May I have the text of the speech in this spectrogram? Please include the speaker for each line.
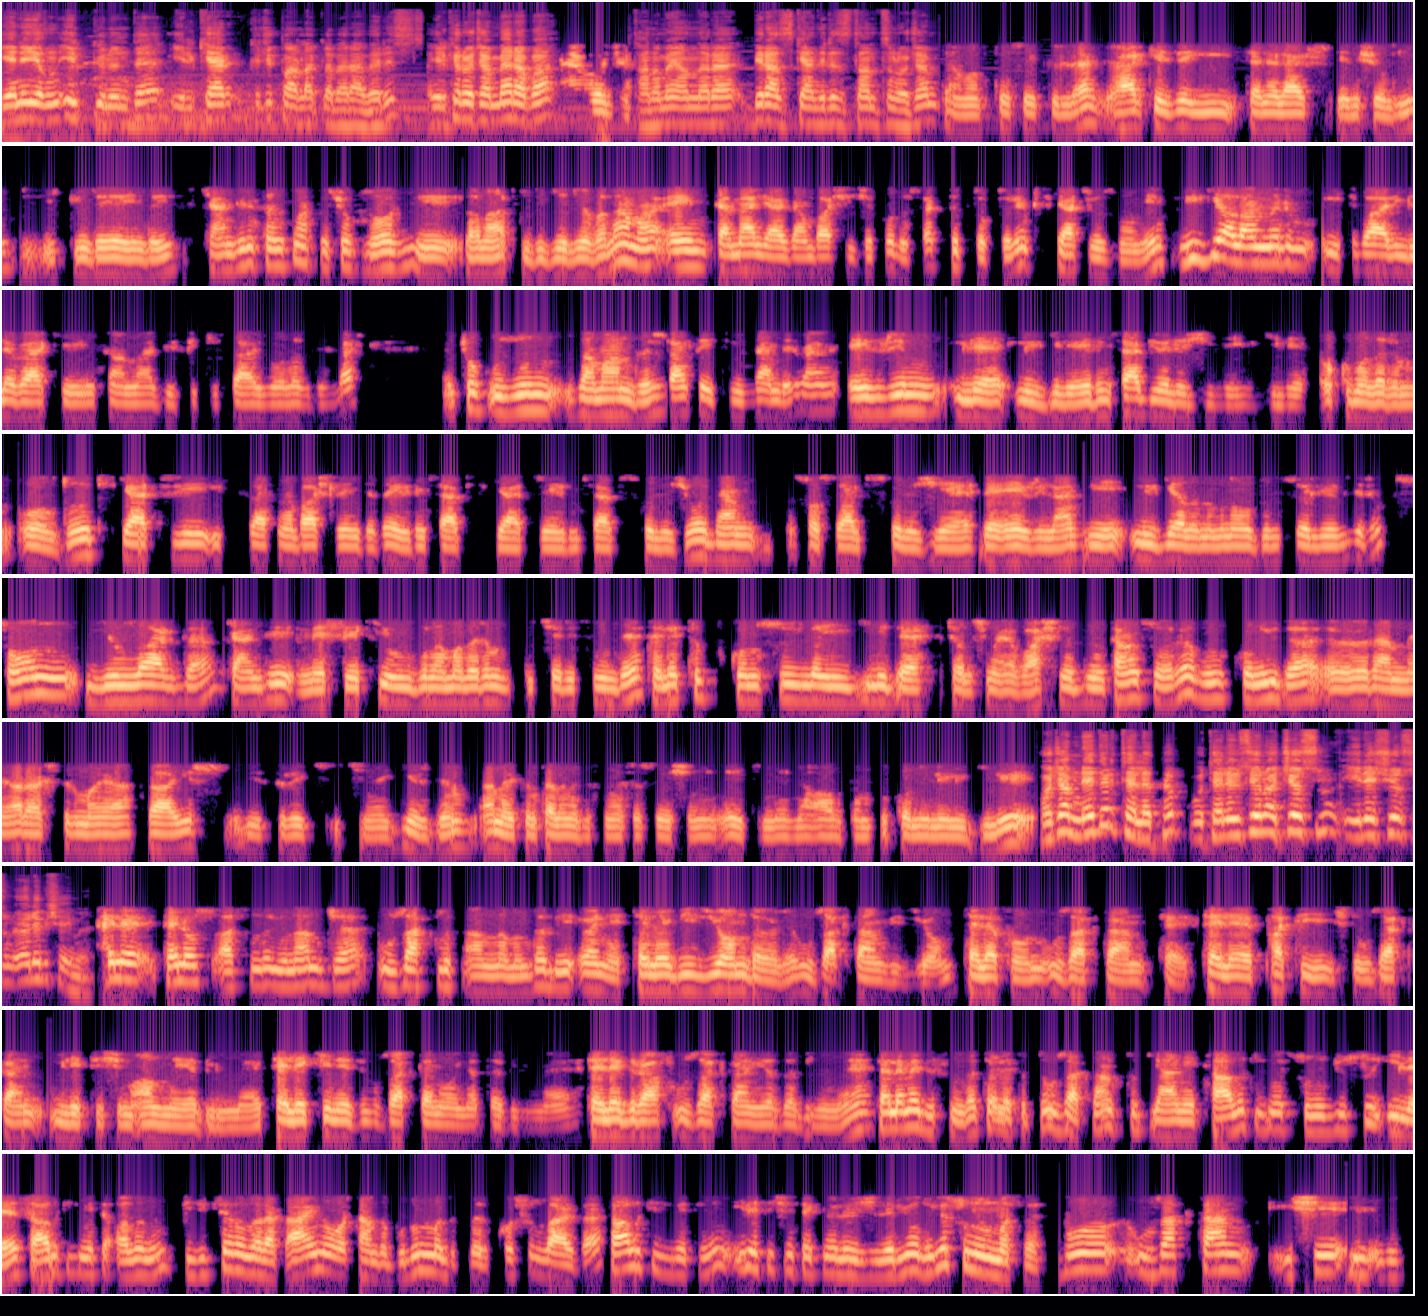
Speaker 1: Yeni yılın ilk gününde İlker Küçükparlak'la beraberiz. İlker Hocam merhaba.
Speaker 2: Merhaba hocam.
Speaker 1: Tanımayanlara biraz kendinizi tanıtın hocam.
Speaker 2: Tamam teşekkürler. Herkese iyi seneler demiş olayım. Biz ilk günde yayındayız. Kendini tanıtmak da çok zor bir zanaat gibi geliyor bana ama en temel yerden başlayacak olursak tıp doktoruyum, psikiyatri uzmanıyım. Bilgi alanlarım itibariyle belki insanlar bir fikir sahibi olabilirler çok uzun zamandır lisans eğitiminden beri ben evrim ile ilgili, evrimsel biyoloji ile ilgili okumalarım oldu. Psikiyatri ihtisasına başlayınca da evrimsel psikiyatri, evrimsel psikoloji, oradan sosyal psikolojiye de evrilen bir ilgi alanımın olduğunu söyleyebilirim. Son yıllarda kendi mesleki uygulamalarım içerisinde teletıp konusuyla ilgili de çalışmaya başladıktan sonra bu konuyu da öğrenmeye, araştırmaya dair bir süreç içine girdim. American Telemedicine Association'ın eğitimlerini aldım bu konuyla ilgili.
Speaker 1: Hocam nedir teletıp? Bu televizyon açıyorsun, iyileşiyorsun öyle bir şey mi?
Speaker 2: Tele, telos aslında Yunanca uzaklık anlamında bir örnek. Televizyon da öyle, uzaktan vizyon. Telefon, uzaktan ses. Telepati, işte uzaktan iletişim anlayabilme. Telekinezi uzaktan oynatabilme. Telegraf uzaktan yazabilme. Telemedicine'da, teletıpta uzaktan tıp yani sağlık hizmet sunucusu ile sağlık hizmeti alanın fiziksel olarak aynı ortamda bulunmadıkları koşullarda sağlık hizmetinin iletişim teknolojileri yoluyla sunulması. Bu uzaktan işi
